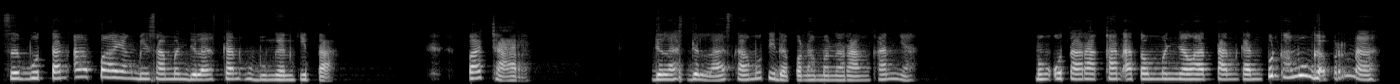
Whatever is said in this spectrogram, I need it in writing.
Sebutan apa yang bisa menjelaskan hubungan kita? Pacar. Jelas-jelas kamu tidak pernah menerangkannya. Mengutarakan atau menyelatankan pun kamu nggak pernah.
